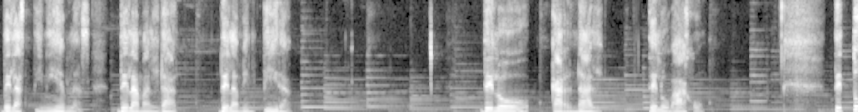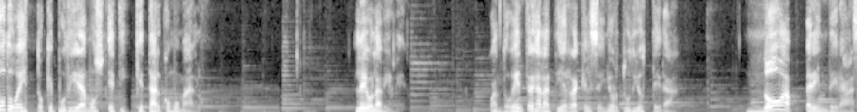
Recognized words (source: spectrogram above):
de las tinieblas, de la maldad, de la mentira, de lo carnal, de lo bajo, de todo esto que pudiéramos etiquetar como malo. Leo la Biblia. Cuando entres a la tierra que el Señor tu Dios te da, no aprenderás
